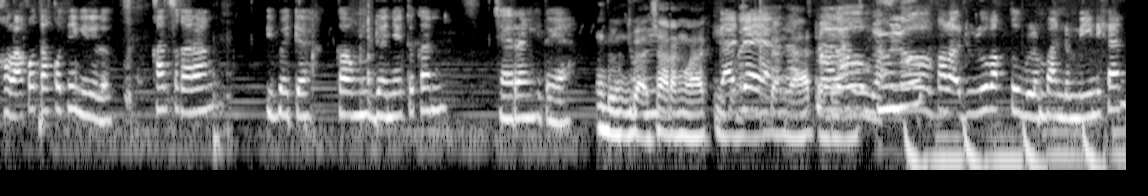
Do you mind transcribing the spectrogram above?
Kalau aku takutnya gini loh. Kan sekarang ibadah kaum mudanya itu kan jarang gitu ya. belum nggak jarang lagi. Nggak ada ya? nggak ada. Kalau dulu, kalau dulu waktu belum pandemi ini kan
